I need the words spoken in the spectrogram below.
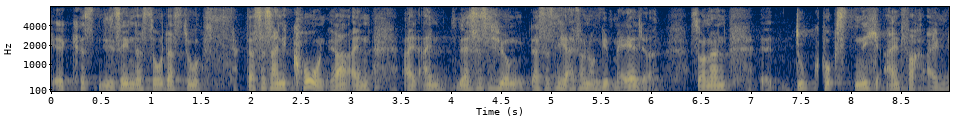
äh, Christen, die sehen das so, dass du, das ist ein Ikon, ja, ein, ein, ein, das, ist nicht, das ist nicht einfach nur ein Gemälde, sondern äh, du guckst nicht einfach einen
